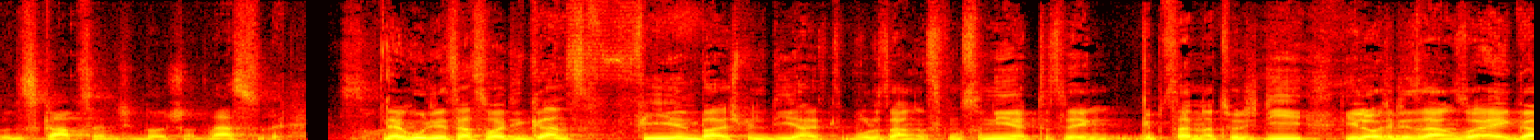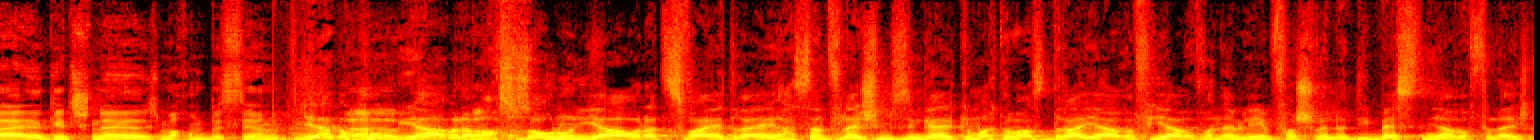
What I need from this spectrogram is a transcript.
So, das gab's ja nicht in Deutschland. Was? Ja gut, jetzt hast du halt die ganz vielen Beispiele, die halt, wo du sagen, es funktioniert. Deswegen gibt's dann natürlich die, die Leute, die sagen so, ey geil, geht schnell, ich mache ein bisschen. Ja, aber, guck, Äh, ja, aber dann mach- machst du es auch nur ein Jahr oder zwei, drei, hast dann vielleicht ein bisschen Geld gemacht, aber hast drei Jahre, vier Jahre von deinem Leben verschwendet, die besten Jahre vielleicht.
